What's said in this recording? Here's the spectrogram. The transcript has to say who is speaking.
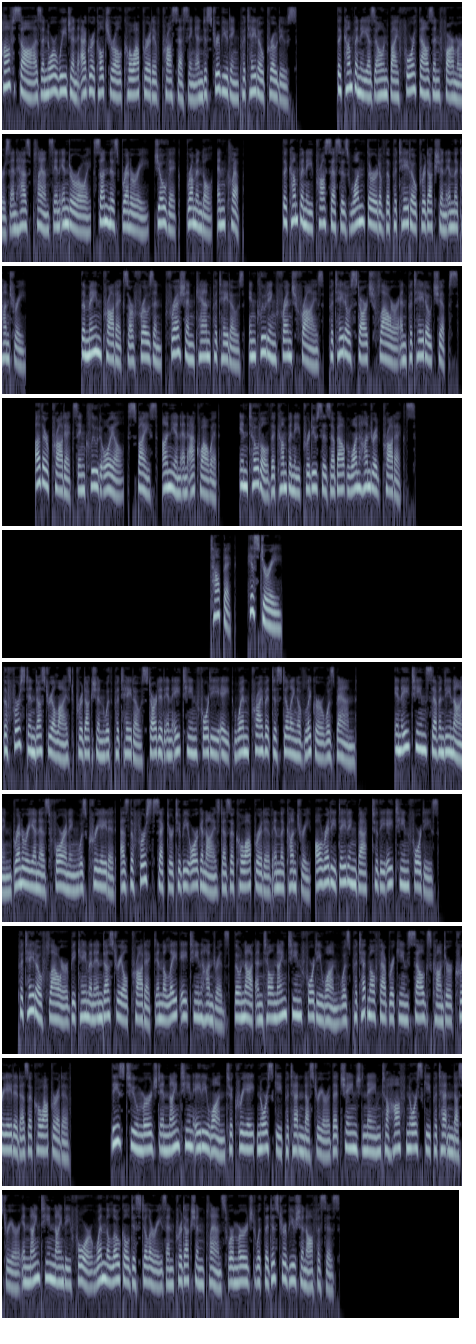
Speaker 1: Hoff SA is a Norwegian agricultural cooperative processing and distributing potato produce. The company is owned by 4,000 farmers and has plants in Inderøy Sundnes Brenneri, Gjøvik, Brumunddal, and Klepp. The company processes one-third of the potato production in the country. The main products are frozen, fresh and canned potatoes, including French fries, potato starch flour and potato chips. Other products include oil, spice, onion and aquavit. In total the company produces about 100 products. History The first industrialized production with potato started in 1848 when private distilling of liquor was banned. In 1879 Brennerienes Forening was created, as the first sector to be organized as a cooperative in the country, already dating back to the 1840s. Potato flour became an industrial product in the late 1800s, though not until 1941 was Potetmelfabrikkens Salgskontor created as a cooperative. These two merged in 1981 to create Norske Potetindustrier that changed name to Hoff Norske Potetindustrier in 1994 when the local distilleries and production plants were merged with the distribution offices.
